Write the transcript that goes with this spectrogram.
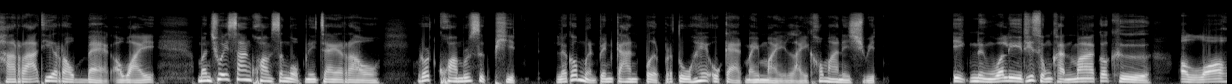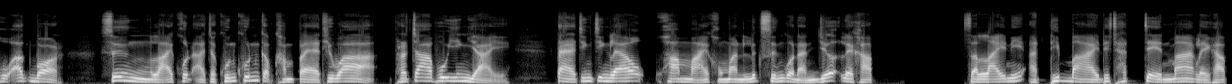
ภาระที่เราแบกเอาไว้ มันช่วยสร้างความสงบในใจเรา ลดความรู้สึกผิด แล้วก็เหมือนเป็นการเปิดประตูให้โอกาสใหม่ๆ ไหลเข้ามาในชีวิต อีกหนึ่งวลีที่สำคัญมากก็คืออัลลอฮฺอักบอร ซึ่งหลายคนอาจจะคุ้นๆกับคำแปลที่ว่าพระเจ้าผู้ยิ่งใหญ่ แต่จริง ๆ แล้วความหมายของมันลึกซึ้งกว่านั้นเยอะเลยครับ สไลด์นี้อธิบายได้ชัดเจนมากเลยครับ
